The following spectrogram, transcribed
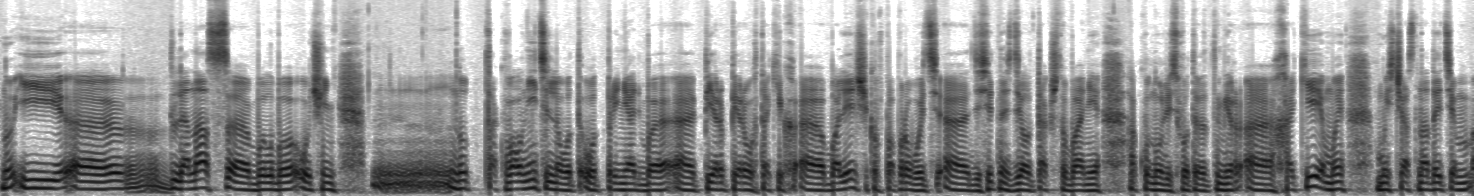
Ну и для нас было бы очень ну, так волнительно вот, вот принять бы пер, первых таких болельщиков, попробовать действительно сделать так, чтобы они окунулись вот в этот мир хоккея. Мы, мы сейчас над этим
